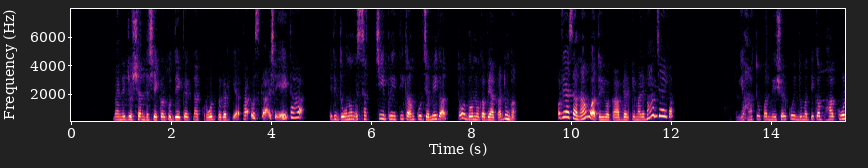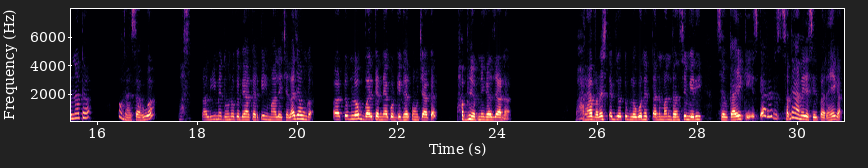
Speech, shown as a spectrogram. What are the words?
मैंने जो चंद्रशेखर को देखकर इतना क्रोध प्रकट किया था, उसका आशय यही था। यदि दोनों में सच्ची प्रीति का अंकुर जमेगा तो दोनों का ब्याह कर दूँगा। और ऐसा ना हुआ तो युवक आप डर के मारे भाग जाएगा। परंतु यहाँ तो परमेश्वर को इंदुमती का भाग खोलना था। और ऐसा हुआ, बस कल ही मैं दोनों के ब्याह करके हिमालय चला जाऊँगा। और तुम लोग वर कन्या को उनके घर पहुंचाकर अपने अपने घर जाना। बारह वर्ष तक जो तुम लोगों ने तन मन धन से मेरी सेवकाई की इसका ऋण सदा मेरे सिर पर रहेगा।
